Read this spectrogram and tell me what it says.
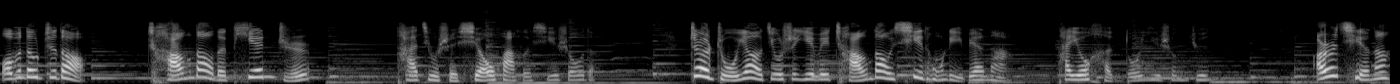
我们都知道，肠道的天职，它就是消化和吸收的。这主要就是因为肠道系统里边呢，它有很多益生菌，而且呢，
